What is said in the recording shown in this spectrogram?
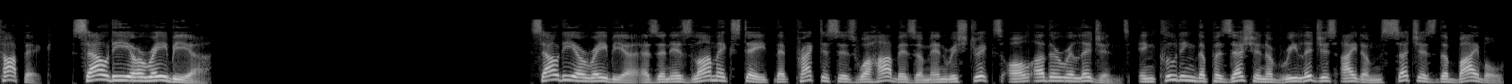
Topic: Saudi Arabia Saudi Arabia is an Islamic state that practices Wahhabism and restricts all other religions, including the possession of religious items such as the Bible,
